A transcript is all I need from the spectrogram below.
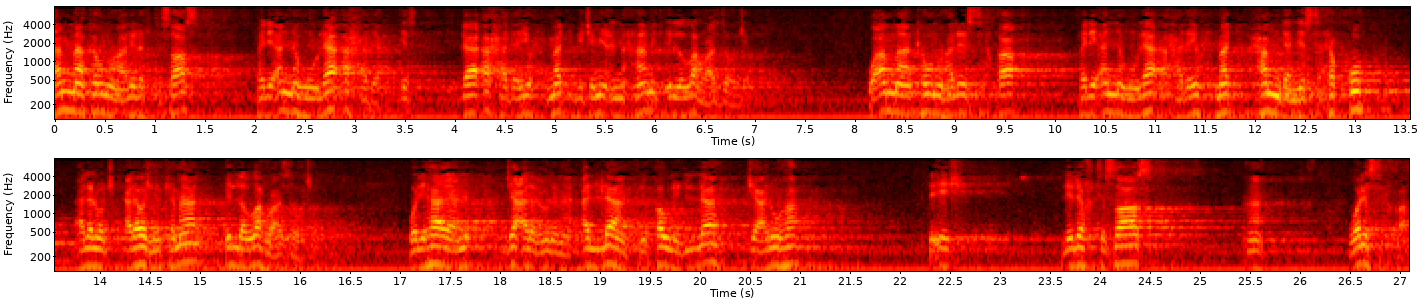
أما كونها للاختصاص فلأنه لا أحد لا أحد يحمد بجميع المحامد إلا الله عز وجل. وأما كونها للاستحقاق فلأنه لا أحد يحمد حمدا يستحقه على الوجه على وجه الكمال إلا الله عز وجل. ولهذا جعل العلماء اللام في قول الله جعلوها لإيش؟ للاختصاص والاستحقاق.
